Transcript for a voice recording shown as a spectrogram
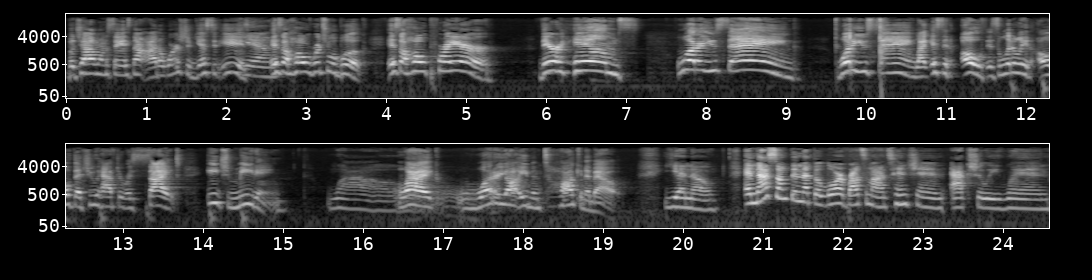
But y'all want to say it's not idol worship. Yes, it is. Yeah. It's a whole ritual book. It's a whole prayer. There are hymns. What are you saying? What are you saying? Like it's an oath. It's literally an oath that you have to recite each meeting. Wow. Like, what are y'all even talking about? Yeah, no. And that's something that the Lord brought to my attention actually when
